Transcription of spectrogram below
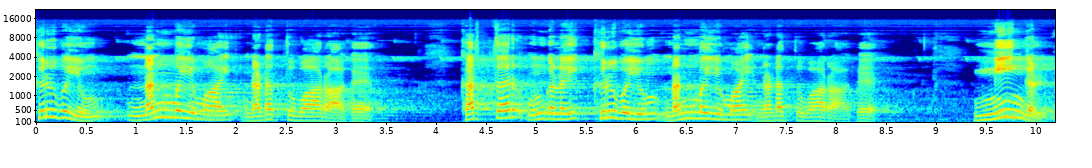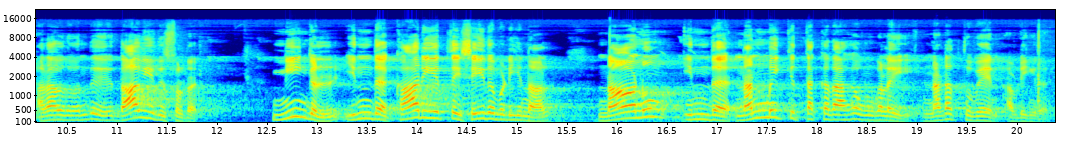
கிருபையும் நன்மையுமாய் நடத்துவாராக. கர்த்தர் உங்களை கிருபையும் நன்மையுமாய் நடத்துவாராக. நீங்கள் அதாவது வந்து தாவீது சொல்கிறார் நீங்கள் இந்த காரியத்தை செய்தபடியினால் நானும் இந்த நன்மைக்கு தக்கதாக உங்களை நடத்துவேன் அப்படிங்கிறார்.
